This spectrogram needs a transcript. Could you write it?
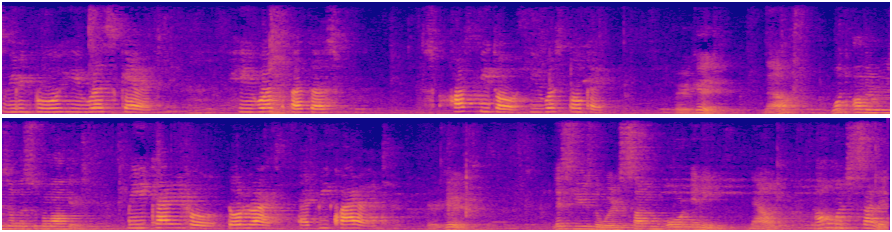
swimming pool. He was scared. He was at the hospital. He was okay. Very good. Now, what are the rules of the supermarket? Be careful. Don't rush. And be quiet. Very good. Let's use the word some or any. Now, how much salad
